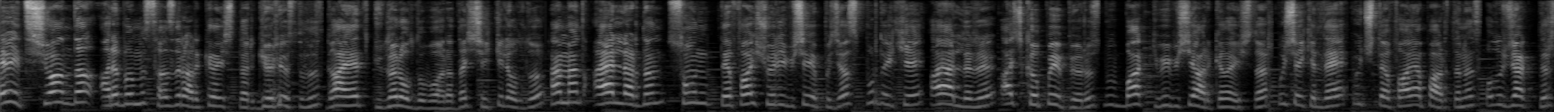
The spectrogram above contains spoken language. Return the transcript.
Evet şu anda arabamız hazır arkadaşlar görüyorsunuz. Gayet güzel oldu bu arada. Şekil oldu. Hemen ayarlardan son defa şöyle bir şey yapacağız. Buradaki ayarları aç kapı yapıyoruz. Bu bak gibi bir şey arkadaşlar. Bu şekilde 3 defa yaparsanız olacaktır.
